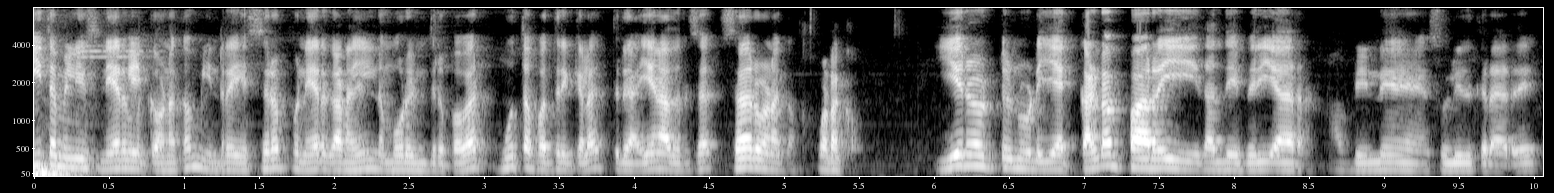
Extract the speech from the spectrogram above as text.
இ தமிழ் நியூஸ் நேர்களுக்கு வணக்கம். இன்றைய சிறப்பு நேர்காணலில் நம்மோடு இருந்திருப்பவர் மூத்த பத்திரிகையாளர் திரு ஐயநாதன் சார். சார் வணக்கம். வணக்கம். ஈரோட்டினுடைய கடப்பாறை தந்தை பெரியார் அப்படின்னு சொல்லியிருக்கிறாரு.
